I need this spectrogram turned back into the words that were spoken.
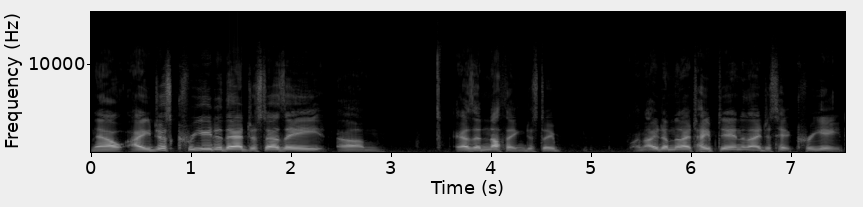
Now I just created that just as a um, as a nothing, just a an item that I typed in and I just hit create.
